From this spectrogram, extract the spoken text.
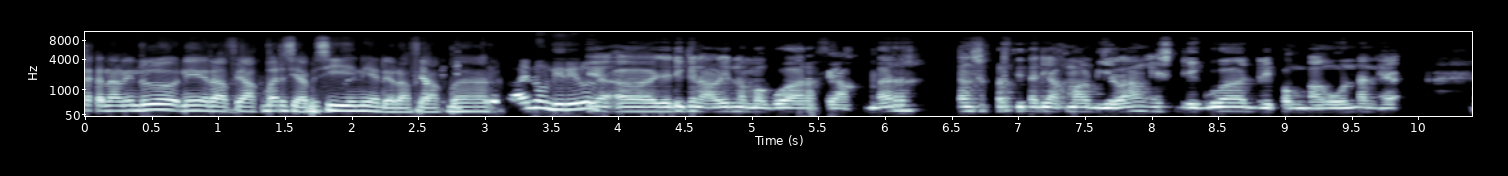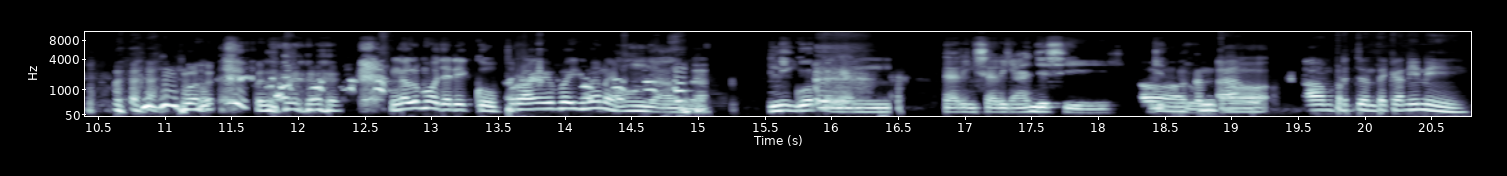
kita kenalin dulu nih Raffi Akbar siapa sih? Ini ada Raffi Akbar. dong diri lu Ya, eh, jadi kenalin nama gua Raffi Akbar. Yang seperti tadi Akmal bilang, SD gua dari pembangunan ya. Enggak lu mau jadi kuproy apa gimana? Oh enggak, enggak. Ini gua pengen sharing-sharing aja sih. oh, gitu. tentang Oh, um, percontekan ini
